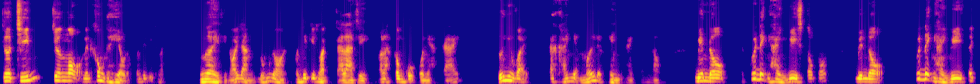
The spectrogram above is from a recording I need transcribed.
chưa chín, chưa ngộ nên không thể hiểu được phân tích kỹ thuật. Người thì nói rằng đúng rồi, phân tích kỹ thuật chả là gì, nó là công cụ của nhà cái. Cứ như vậy, các khái niệm mới được hình thành trong đầu. Biên độ quyết định hành vi stop loss biên độ quyết định hành vi take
